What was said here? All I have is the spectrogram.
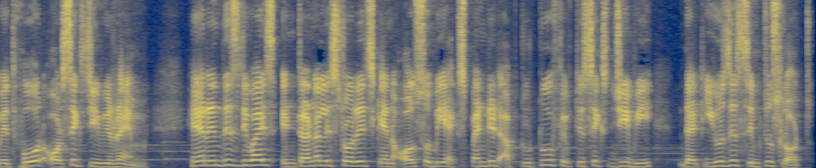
with 4 or 6GB RAM. Here in this device, internal storage can also be expanded up to 256GB that uses SIM2 slot.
